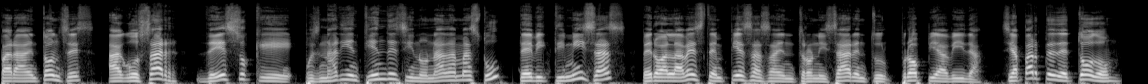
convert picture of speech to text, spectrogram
para entonces a gozar de eso que pues nadie entiende sino nada más tú. Te victimizas, pero a la vez te empiezas a entronizar en tu propia vida. Si aparte de todo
